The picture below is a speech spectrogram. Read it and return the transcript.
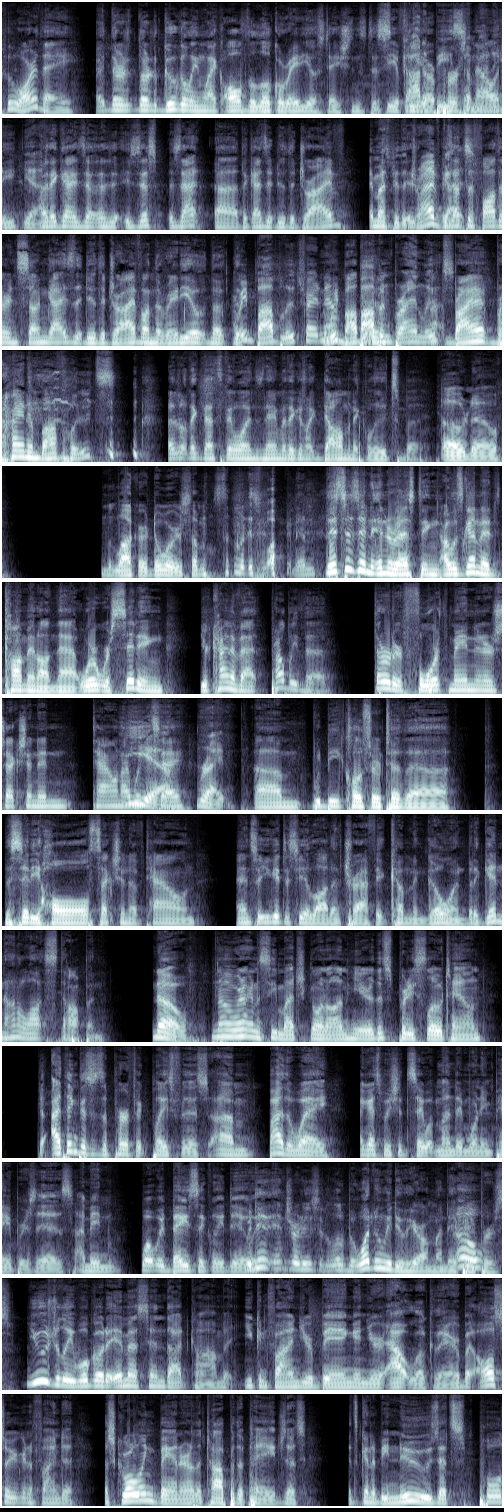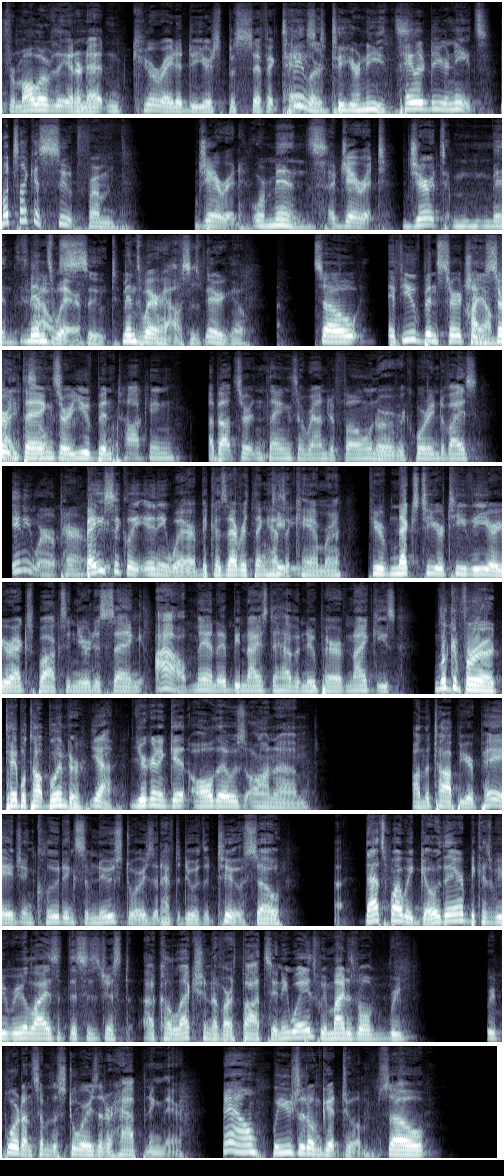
"Who are they?" Uh, They're they're googling like all the local radio stations to see if we are personality. somebody. Yeah. Are they guys? Uh, is this is that uh, the guys that do the drive? It must be the drive Is guys. that the father and son guys that do the drive on the radio? The, the are we Bob Lutz right now? we Bob- and Brian uh, Lutz. Brian Brian and Bob Lutz. I don't think that's the one's name. I think it's like Dominic Lutz, but oh no! Lock our doors. Some somebody's walking in. This is an interesting. I was going to comment on that. Where we're sitting, you're kind of at probably the third or fourth main intersection in town. I would yeah, say right. um, would be closer to the the city hall section of town, and so you get to see a lot of traffic coming and going. But again, not a lot stopping. No, no, we're not going to see much going on here. This is a pretty slow town. I think this is the perfect place for this. Um, by the way, I guess we should say what Monday Morning Papers is. I mean, what we basically do. We did introduce it a little bit. What do we do here on Monday Oh, Papers? Usually, we'll go to msn.com. You can find your Bing and your Outlook there, but also you're going to find a, a scrolling banner on the top of the page. That's it's going to be news that's pulled from all over the internet and curated to your specific taste, Tailored to your needs tailored to your needs, much like a suit from Jared or men's. or Jarrett. Jarrett men's Menswear. suit. Men's Wearhouse is There you go. so. If you've been searching certain Mike things, or you've been talking about certain things around your phone or a recording device, Anywhere apparently. basically anywhere because everything has a TV. camera. If you're next to your TV or your Xbox and you're just saying, "Oh man, it'd be nice to have a new pair of Nikes," Looking for a tabletop blender. yeah, you're gonna get all those on um on the top of your page, including some news stories that have to do with it too. So uh, that's why we go there because we realize that this is just a collection of our thoughts. Anyways, we might as well re- report on some of the stories that are happening there. Now we usually don't get to them, so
